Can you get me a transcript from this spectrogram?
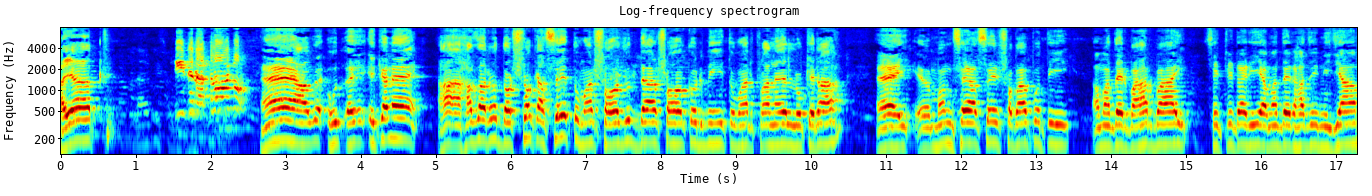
হায়াত হ্যাঁ এখানে হা- হাজারো দর্শক আছে তোমার সহযোদ্ধা সহকর্মী তোমার প্রাণের লোকেরা। এই মঞ্চে আছে সভাপতি আমাদের বাহার ভাই সেক্রেটারি আমাদের হাজি নিজাম।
